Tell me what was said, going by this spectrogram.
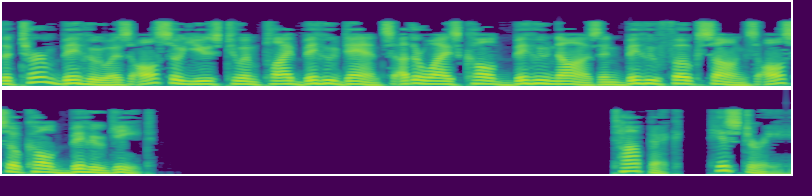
The term Bihu is also used to imply Bihu dance otherwise called Bihu Naz and Bihu folk songs also called Bihu Geet. History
